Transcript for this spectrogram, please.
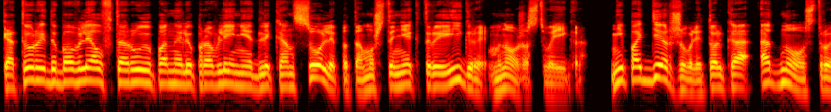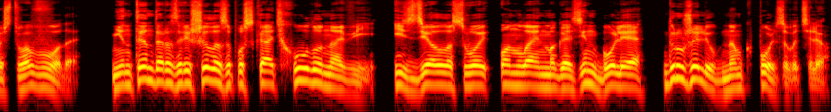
который добавлял вторую панель управления для консоли, потому что некоторые игры, множество игр, не поддерживали только одно устройство ввода. Nintendo разрешила запускать Hulu на Wii и сделала свой онлайн-магазин более дружелюбным к пользователю.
